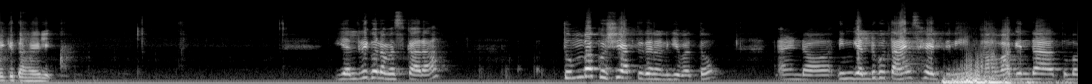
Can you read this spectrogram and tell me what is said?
ನಿಖಿತಾ ಹೇಳಿ. ಎಲ್ರಿಗೂ ನಮಸ್ಕಾರ. ತುಂಬಾ ಖುಷಿ ಆಗ್ತಿದೆ ನನಗಿವತ್ತು ಅಂಡ್ ನಿಮ್ಗೆಲ್ರಿಗೂ ಥ್ಯಾಂಕ್ಸ್ ಹೇಳ್ತೀನಿ. ಅವಾಗಿಂದ ತುಂಬಾ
